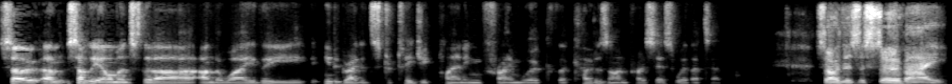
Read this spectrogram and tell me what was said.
So, um, some of the elements that are underway, the integrated strategic planning framework, the co-design process, where that's at. So, there's a survey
